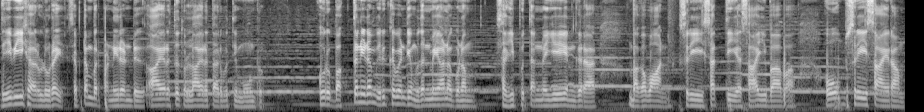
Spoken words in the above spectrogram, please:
தெய்வீக அருளுரை செப்டம்பர் பன்னிரண்டு ஆயிரத்து தொள்ளாயிரத்து அறுபத்தி மூன்று. ஒரு பக்தனிடம் இருக்க வேண்டிய முதன்மையான குணம் சகிப்புத்தன்மையே என்கிறார். பகவான் ஸ்ரீ சத்திய சாயிபாபா ஓம் ஸ்ரீ சாய்ராம்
